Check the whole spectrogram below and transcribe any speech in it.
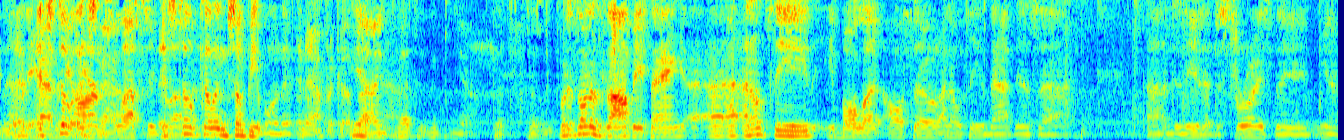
Nobody it's has still- any arms fast. left to It's still and- killing some people in, in Africa. Yeah, but- I, that, yeah, that's doesn't. But it's not a zombie thing. I, I, I don't see Ebola. Also, I don't see that as a, a disease that destroys the you know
